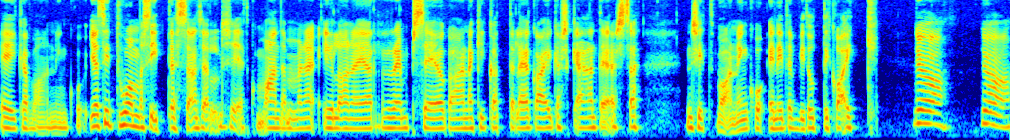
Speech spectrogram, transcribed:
Eikä vaan niin kuin, ja sitten huomasi itsessään sellaisia, että kun mä oon tämmöinen iloinen ja rempsee, joka ainakin kattelee kaikessa käänteessä, niin sitten vaan niin kuin eniten vitutti kaikki. Joo. Joo.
